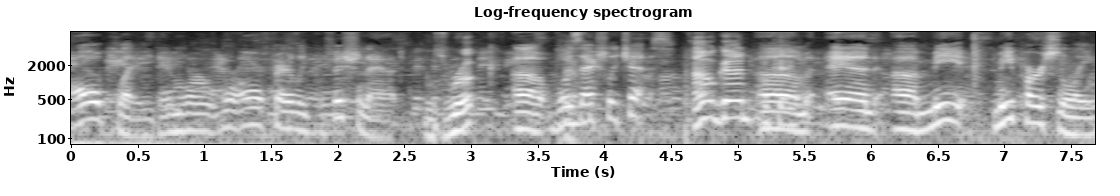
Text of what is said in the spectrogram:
all played and we're, we're all fairly proficient at It was Rook. uh, was actually chess. Oh, good. Okay. Um, and uh, me, me personally,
